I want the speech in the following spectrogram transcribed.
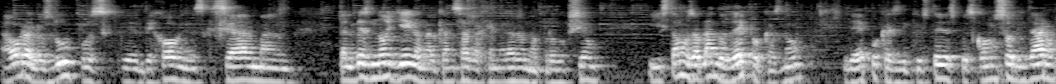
ahora los grupos de jóvenes que se arman, tal vez no llegan a alcanzar a generar una producción. Y estamos hablando de épocas, ¿no? De épocas de que ustedes pues consolidaron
